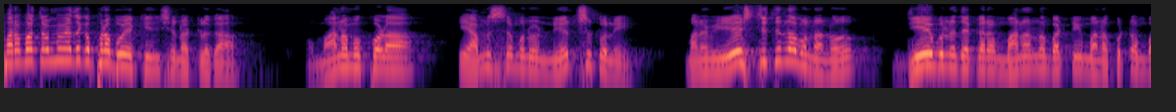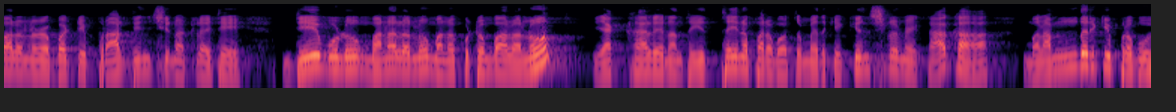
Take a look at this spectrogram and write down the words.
పర్వతం మీదకు ప్రభు ఎక్కించినట్లుగా మనము కూడా ఈ అంశమును నేర్చుకొని మనం ఏ స్థితిలో ఉన్నానో దేవుని దగ్గర మనను బట్టి మన కుటుంబాలను బట్టి ప్రార్థించినట్లయితే దేవుడు మనలను మన కుటుంబాలను ఎక్కలేనంత ఎత్తైన పర్వతం మీదకి ఎక్కించడమే కాక మనందరికీ ప్రభు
